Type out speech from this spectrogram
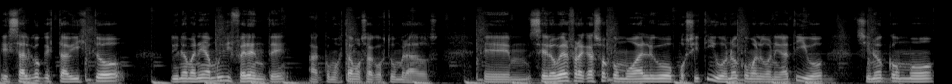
es algo que está visto de una manera muy diferente a como estamos acostumbrados. Em, se lo ve el fracaso como algo positivo, no como algo negativo, sino como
